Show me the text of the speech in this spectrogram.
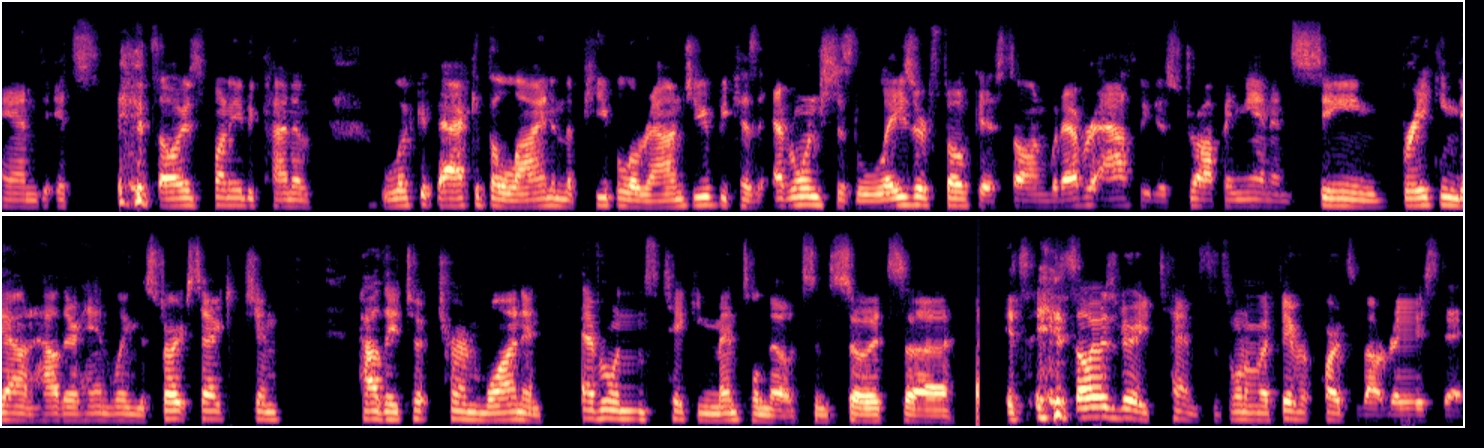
and it's it's always funny to kind of look back at the line and the people around you because everyone's just laser focused on whatever athlete is dropping in and seeing breaking down how they're handling the start section how they took turn one and everyone's taking mental notes. And so it's uh it's it's always very tense. It's one of my favorite parts about race day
